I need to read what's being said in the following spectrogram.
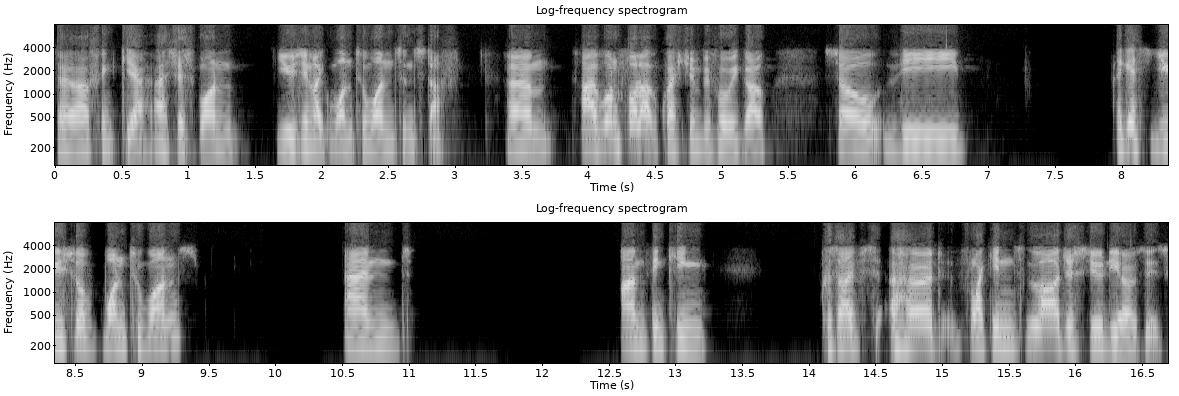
So I think yeah, that's just one using like one to ones and stuff. Um, I have one follow up question before we go. So the I guess use of one to ones and I'm thinking because I've heard like in larger studios, it's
